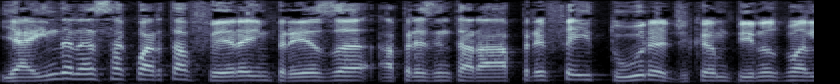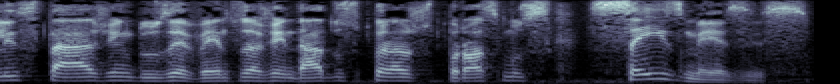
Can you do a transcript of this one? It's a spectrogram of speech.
E ainda nessa quarta-feira, a empresa apresentará à Prefeitura de Campinas uma listagem dos eventos agendados para os próximos seis meses.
